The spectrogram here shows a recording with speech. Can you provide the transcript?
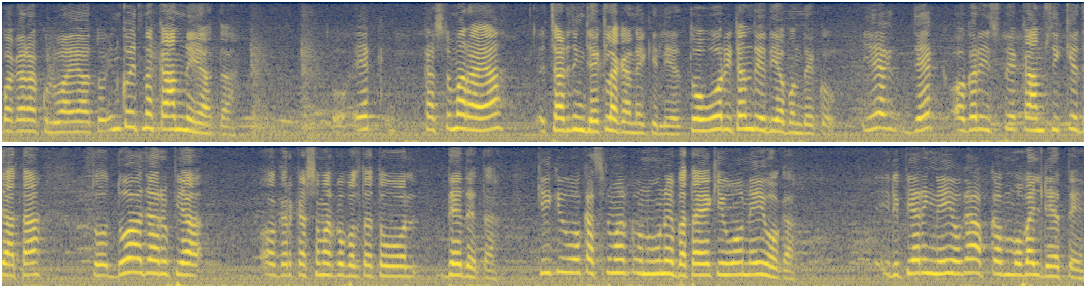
वगैरह खुलवाया तो इनको इतना काम नहीं आता। तो एक कस्टमर आया चार्जिंग जैक लगाने के लिए तो वो रिटर्न दे दिया बंदे को। ये जैक अगर इस पर काम सीख के जाता तो दो हज़ार रुपया अगर कस्टमर को बोलता तो वो दे देता। क्योंकि वो कस्टमर को उन्होंने बताया कि वो नहीं होगा। रिपेयरिंग नहीं होगा, आपका मोबाइल देते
